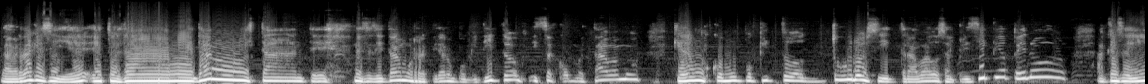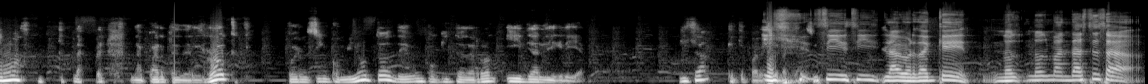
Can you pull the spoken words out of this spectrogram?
la verdad que sí, ¿eh? esto es dame, dame un instante. Necesitábamos respirar un poquitito, quizás como estábamos. Quedamos como un poquito duros y trabados al principio, pero acá seguimos. La, la parte del rock. Fueron cinco minutos de un poquito de rock y de alegría. Isa, ¿qué te parece? La sí, sí, la verdad que nos, nos mandaste a,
